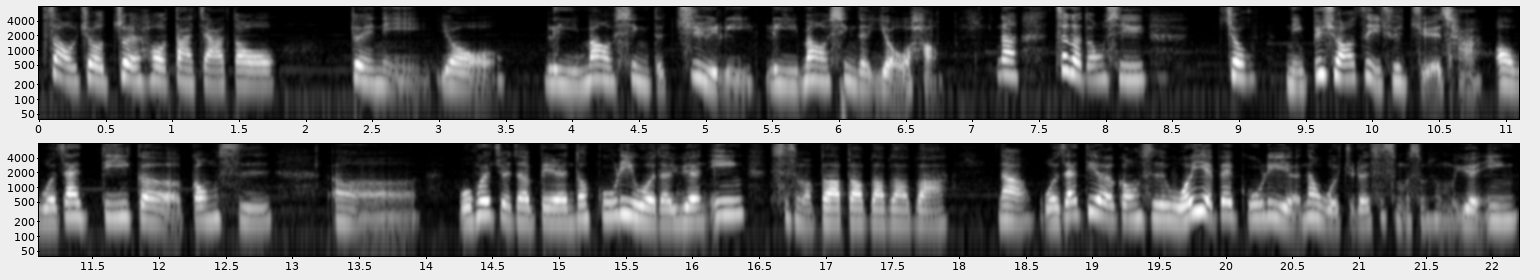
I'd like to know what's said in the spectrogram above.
造就最后大家都对你有。礼貌性的距离，礼貌性的友好，那这个东西就你必须要自己去觉察哦。我在第一个公司，呃，我会觉得别人都孤立我的原因是什么？巴拉巴拉巴拉巴拉巴拉。那我在第二公司，我也被孤立了。那我觉得是什么什么什么原因？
